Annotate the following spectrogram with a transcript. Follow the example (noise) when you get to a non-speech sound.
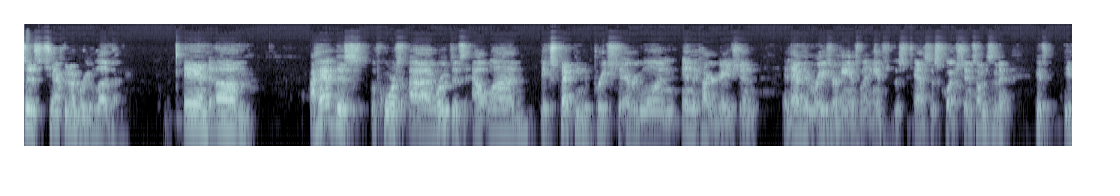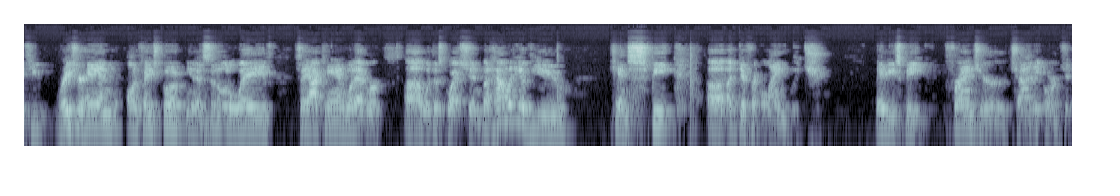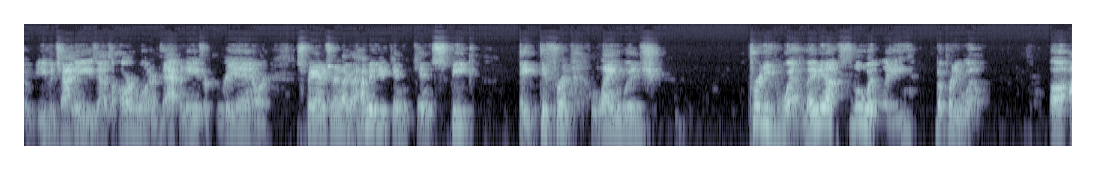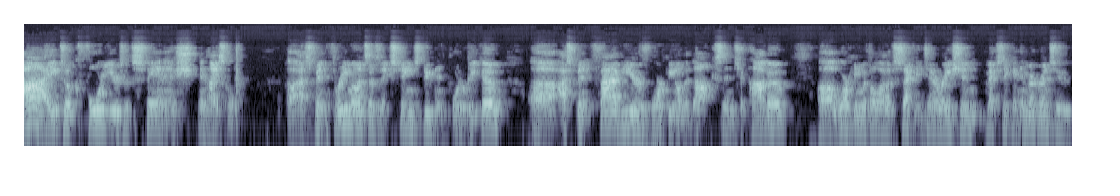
Genesis chapter number 11. And um, I had this, of course, I wrote this outline expecting to preach to everyone in the congregation and have them raise their hands when I answer this, ask this question. So I'm just going to, if if you raise your hand on Facebook, you know, send a little wave, say I can, whatever, uh, with this question. But how many of you can speak uh, a different language? Maybe you speak French or Chinese or even Chinese. That's a hard one, or Japanese or Korean or Spanish or anything like that. How many of you can can speak a different language pretty well? Maybe not fluently, but pretty well. Uh, I took four years of Spanish in high school. Uh, I spent three months as an exchange student in Puerto Rico. Uh, I spent five years working on the docks in Chicago, uh, working with a lot of second generation Mexican immigrants who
